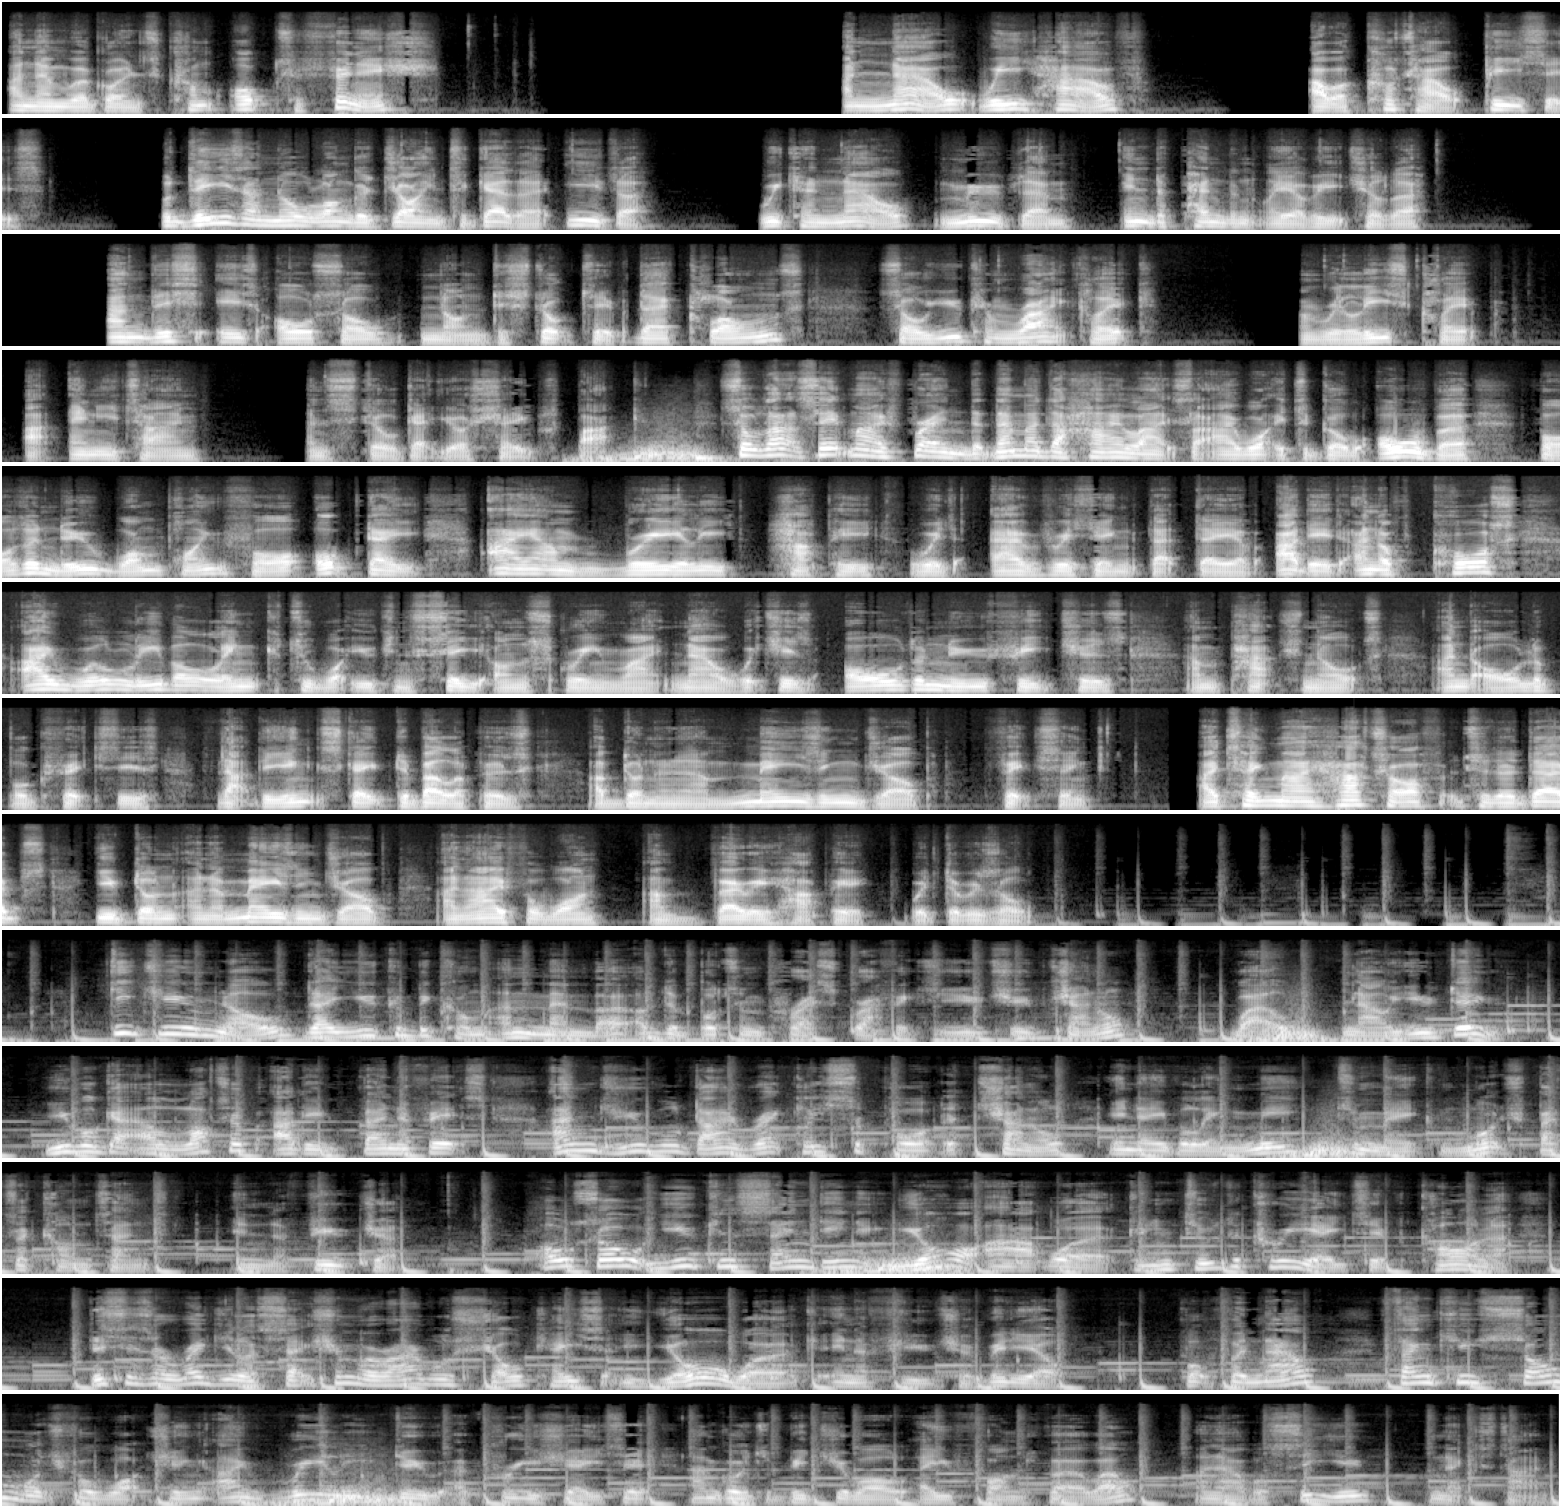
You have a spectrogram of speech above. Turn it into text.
and then we're going to come up to finish and now we have our cutout pieces but these are no longer joined together either we can now move them independently of each other. And this is also non-destructive. They're clones, so you can right click and release clip at any time and still get your shapes back. So that's it my friend, them are the highlights that I wanted to go over for the new 1.4 update. I am really happy with everything that they have added and of course I will leave a link to what you can see on screen right now which is all the new features and patch notes and all the bug fixes that the Inkscape developers have done an amazing job fixing I take my hat off to the devs, you've done an amazing job and I for one am very happy with the result. Did you know that you can become a member of the Button Press Graphics YouTube channel? Well, now you do. You will get a lot of added benefits and you will directly support the channel enabling me to make much better content in the future. Also, you can send in your artwork into the Creative Corner. This is a regular section where I will showcase your work in a future video. But for now, thank you so much for watching. I really do appreciate it. I'm going to bid you all a fond farewell and I will see you next time.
